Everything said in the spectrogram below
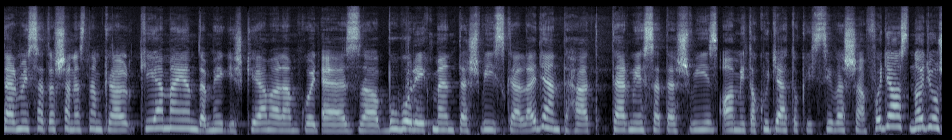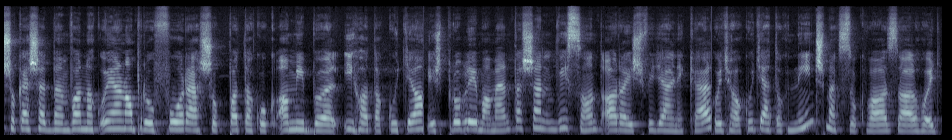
Természetesen ezt nem kell kiemeljem, de mégis kiemelem, hogy ez a buborékmentes víz kell legyen, tehát természetes víz, amit a kutyátok is szívesen fogyaszt. Nagyon sok esetben vannak olyan apró források, patakok, amiből ihat a kutya, és problémamentesen, viszont arra is figyelni kell, hogy ha a kutyátok nincs megszokva azzal, hogy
